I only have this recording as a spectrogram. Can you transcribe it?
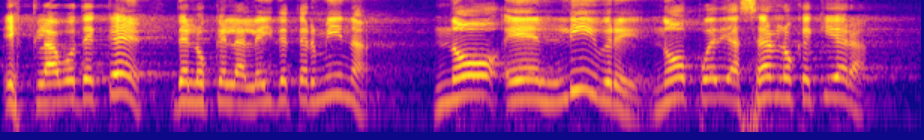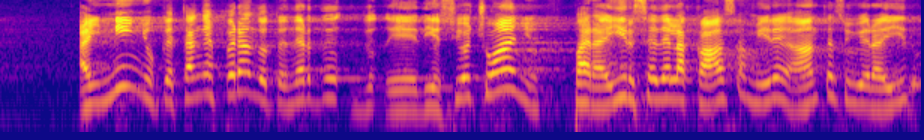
¿Esclavos de qué? De lo que la ley determina. No es libre, no puede hacer lo que quiera. Hay niños que están esperando tener 18 años para irse de la casa. Mire, antes se hubiera ido,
